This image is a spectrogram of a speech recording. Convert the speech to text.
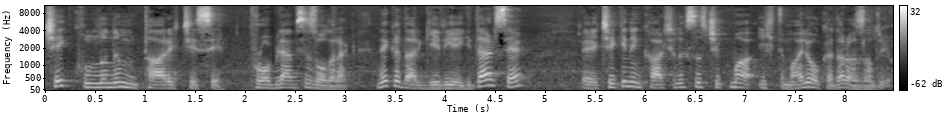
çek kullanım tarihçesi problemsiz olarak ne kadar geriye giderse e, çekinin karşılıksız çıkma ihtimali o kadar azalıyor.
